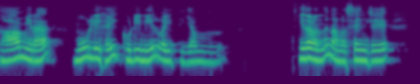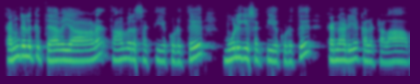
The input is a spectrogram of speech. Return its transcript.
தாமிர மூலிகை குடிநீர் வைத்தியம். இதை வந்து நாம் செஞ்சு கண்களுக்கு தேவையான தாமிர சக்தியை கொடுத்து மூலிகை சக்தியை கொடுத்து கண்ணாடியை கழட்டலாம்.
